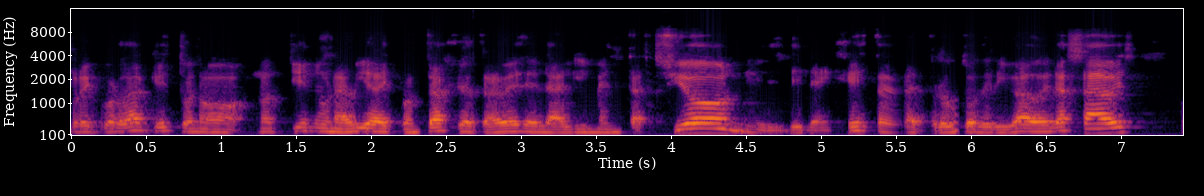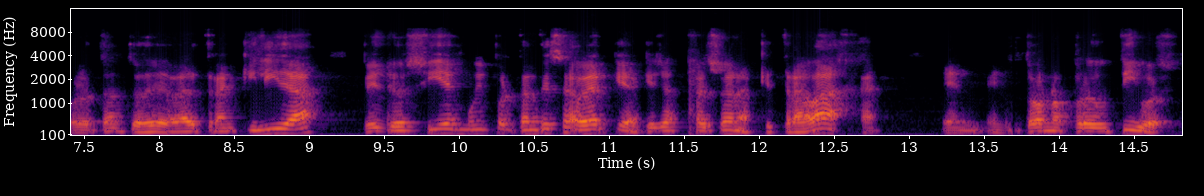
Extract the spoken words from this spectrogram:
recordar que esto no, no tiene una vía de contagio a través de la alimentación y de la ingesta de productos derivados de las aves, por lo tanto debe haber tranquilidad pero sí es muy importante saber que aquellas personas que trabajan en, entornos productivos,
